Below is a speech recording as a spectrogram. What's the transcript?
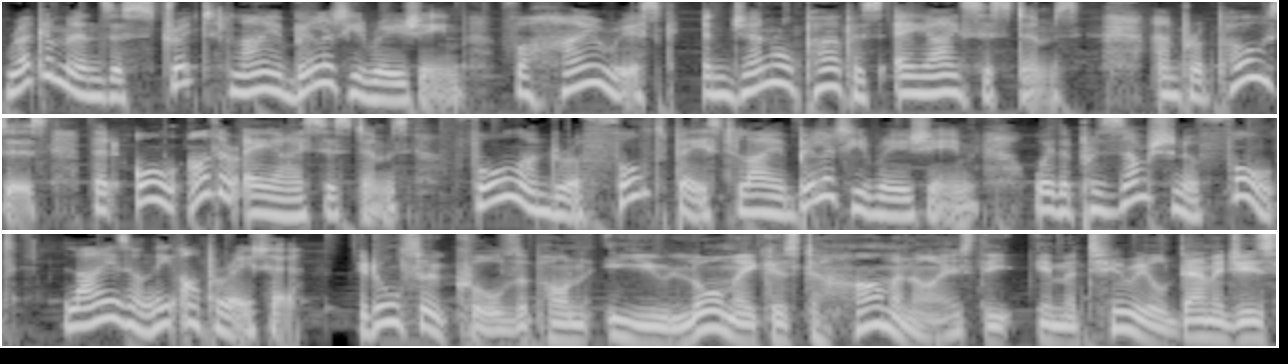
recommends a strict liability regime for high-risk and general-purpose AI systems, and proposes that all other AI systems fall under a fault-based liability regime where the presumption of fault lies on the operator. It also calls upon EU lawmakers to harmonise the immaterial damages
